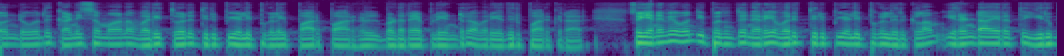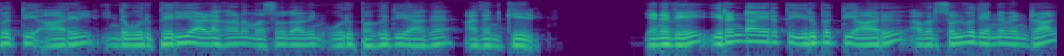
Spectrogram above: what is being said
வந்து கணிசமான வரித்தோடு திருப்பி அளிப்புகளை பார்ப்பார்கள் படரேப்பிள் என்று அவர் எதிர்பார்க்கிறார். ஸோ எனவே வந்து இப்போ வந்து நிறைய வரி திருப்பியளிப்புகள் இருக்கலாம். 2026இல் இந்த ஒரு பெரிய அழகான மசோதாவின் ஒரு பகுதியாக அதன் கீழ். எனவே 2026 அவர் சொல்வது என்னவென்றால்,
